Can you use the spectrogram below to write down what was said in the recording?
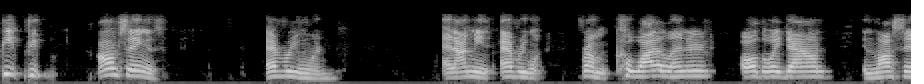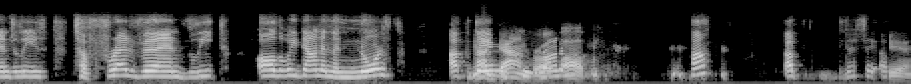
Pete, Pete all I'm saying is, everyone, and I mean everyone, from Kawhi Leonard all the way down in Los Angeles to Fred VanVleet all the way down in the north, up there. Not in down, bro. Up. Up. Did I say up? Yeah.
